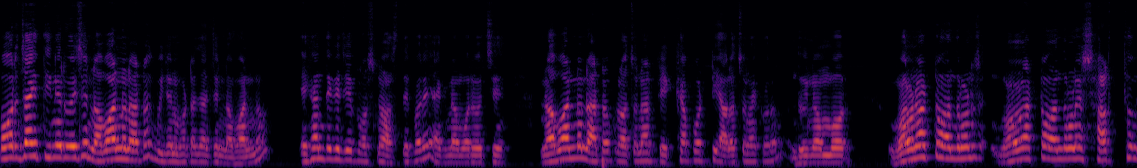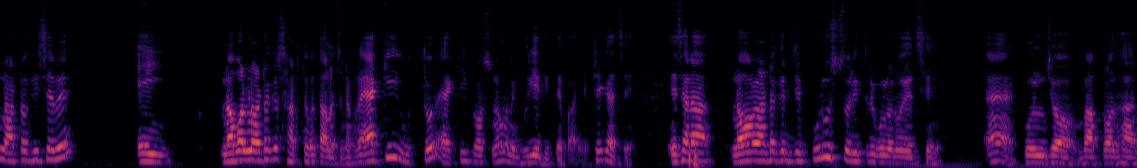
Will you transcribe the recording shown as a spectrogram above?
পর্যায় তিনে রয়েছে নবান্ন নাটক, বিজন ভট্টাচার্যের নবান্ন। এখান থেকে যে প্রশ্ন আসতে পারে, এক নম্বরে হচ্ছে, নবান্ন নাটক রচনার প্রেক্ষাপটটি আলোচনা করো। দুই নম্বর, গণনাট্য আন্দোলন, গণনাট্য আন্দোলনের সার্থক নাটক হিসেবে এই নবান্ন নাটকের সার্থকতা আলোচনা করো। একই উত্তর, একই প্রশ্ন মানে ঘুরিয়ে দিতে পারে, ঠিক আছে? এছাড়া নবান্ন নাটকের যে পুরুষ চরিত্রগুলো রয়েছে হ্যাঁ কুঞ্জ বা প্রধান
